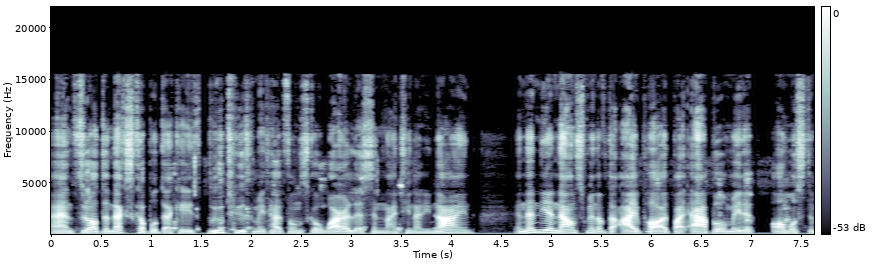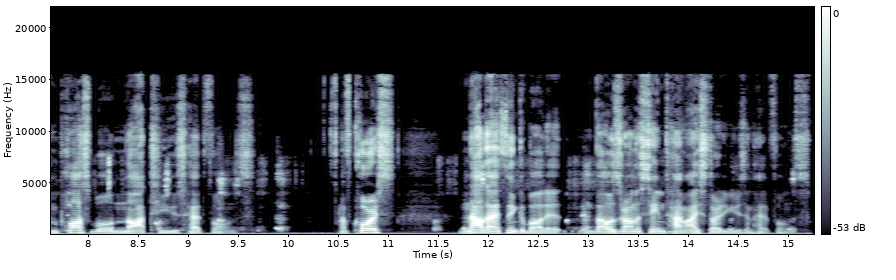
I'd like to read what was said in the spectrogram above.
And throughout the next couple decades, Bluetooth made headphones go wireless in 1999, and then the announcement of the iPod by Apple made it almost impossible not to use headphones. Of course, now that I think about it, that was around the same time I started using headphones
